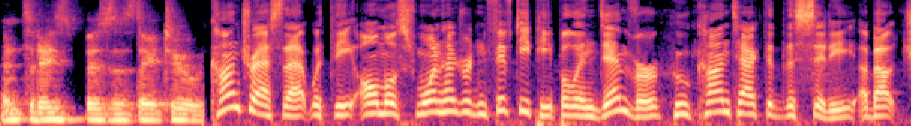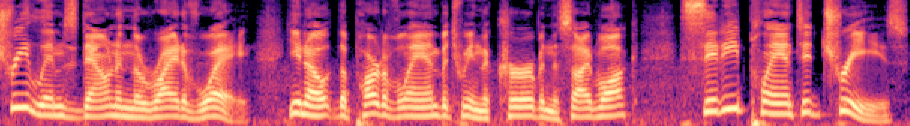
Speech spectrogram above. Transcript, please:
And today's business day, too. Contrast that with the almost 150 people in Denver who contacted the city about tree limbs down in the right of way. You know, the part of land between the curb and the sidewalk. City planted trees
